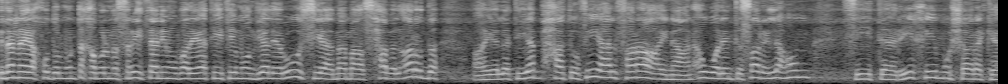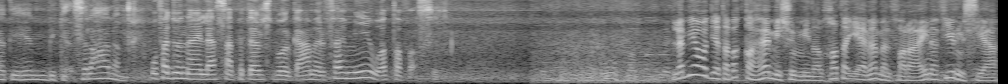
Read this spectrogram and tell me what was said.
إذا يخوض المنتخب المصري ثاني مبارياته في مونديال روسيا أمام أصحاب الأرض وهي التي يبحث فيها الفراعنة عن أول انتصار لهم في تاريخ مشاركاتهم بكأس العالم. وفدنا إلى سان بطرسبورغ عامر فهمي والتفاصيل. لم يعد يتبقى هامش من الخطأ أمام الفراعنة في روسيا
